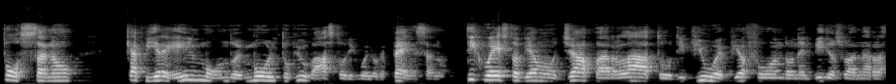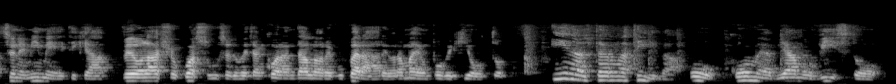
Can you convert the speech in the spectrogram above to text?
possano capire che il mondo è molto più vasto di quello che pensano. Di questo abbiamo già parlato di più e più a fondo nel video sulla narrazione mimetica, ve lo lascio qua su se dovete ancora andarlo a recuperare, oramai è un po' vecchiotto. In alternativa, o come abbiamo visto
